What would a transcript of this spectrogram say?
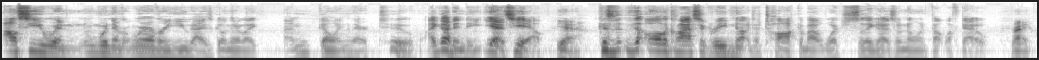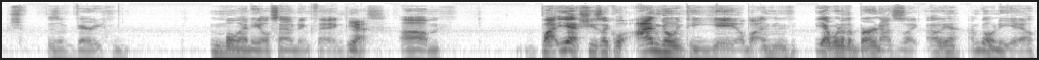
I'll see you when whenever wherever you guys go. And they're like, I'm going there too. I got into yeah, it's Yale yeah, because the, all the class agreed not to talk about which, so they got so no one felt left out. right. Which is a very millennial sounding thing. Yes. Um, but yeah, she's like, well, I'm going to Yale. But and yeah, one of the burnouts is like, oh yeah, I'm going to Yale.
